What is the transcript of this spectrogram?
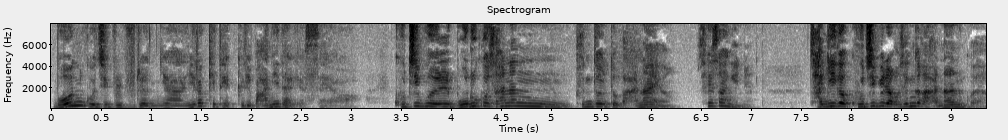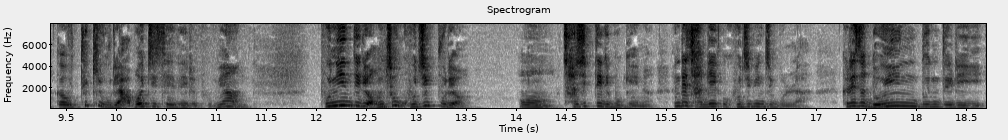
뭔 고집을 부렸냐 이렇게 댓글이 많이 달렸어요 고집을 모르고 사는 분들도 많아요. 세상에는. 자기가 고집이라고 생각 안 하는 거야. 그러니까 특히 우리 아버지 세대를 보면 본인들이 엄청 고집 부려. 어, 자식들이 보기에는. 근데 자기가 고집인지 몰라. 그래서 노인분들이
